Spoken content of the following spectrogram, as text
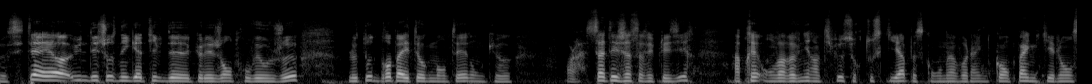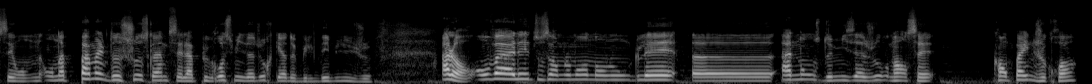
euh, c'était euh, une des choses négatives que les gens trouvaient au jeu. Le taux de drop a été augmenté, donc euh, voilà, ça déjà ça fait plaisir. Après, on va revenir un petit peu sur tout ce qu'il y a parce qu'on a voilà une campagne qui est lancée. On, a pas mal de choses quand même, c'est la plus grosse mise à jour qu'il y a depuis le début du jeu. Alors, on va aller tout simplement dans l'onglet annonce de mise à jour. Non, c'est campagne, je crois.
